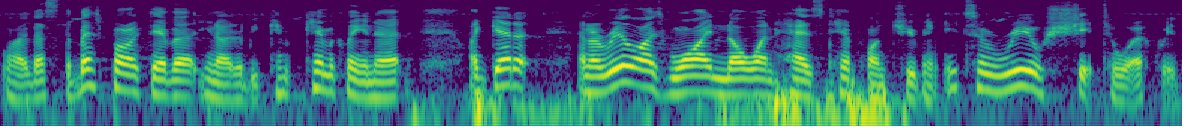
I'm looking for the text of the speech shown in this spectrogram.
Like that's the best product ever, you know, to be chem chemically inert. I get it, and I realize why no one has Teflon tubing. It's a real shit to work with.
